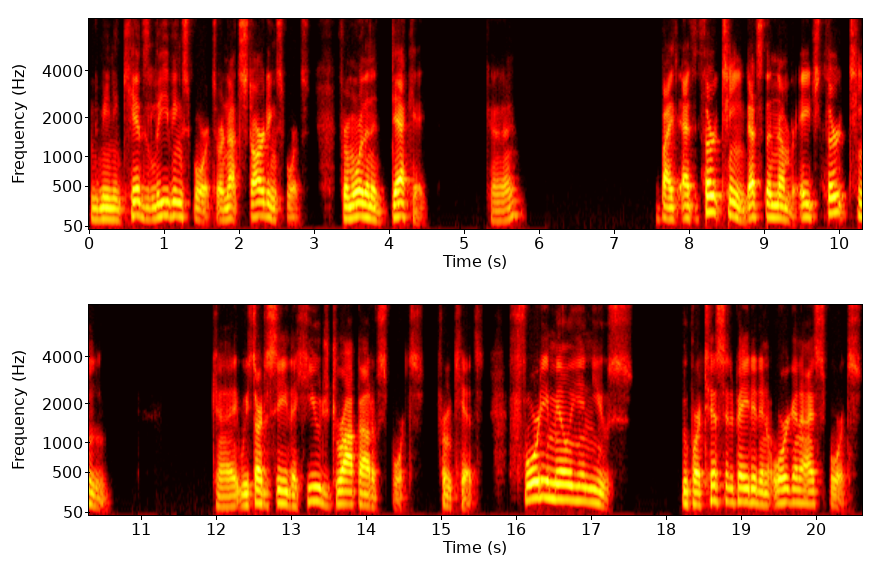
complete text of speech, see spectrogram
meaning kids leaving sports or not starting sports for more than a decade. Okay. By at 13, that's the number, age 13. Okay, we start to see the huge dropout of sports from kids. 40 million youths who participated in organized sports.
